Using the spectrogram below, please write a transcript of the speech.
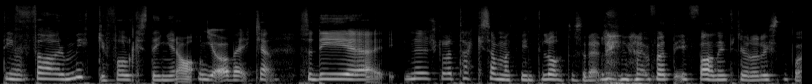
Det är Mm. för mycket folk stänger av. Ja, verkligen. Så det är, nu ska vi vara tacksamma att vi inte låter sådär längre för att det är fan inte kul att lyssna på.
